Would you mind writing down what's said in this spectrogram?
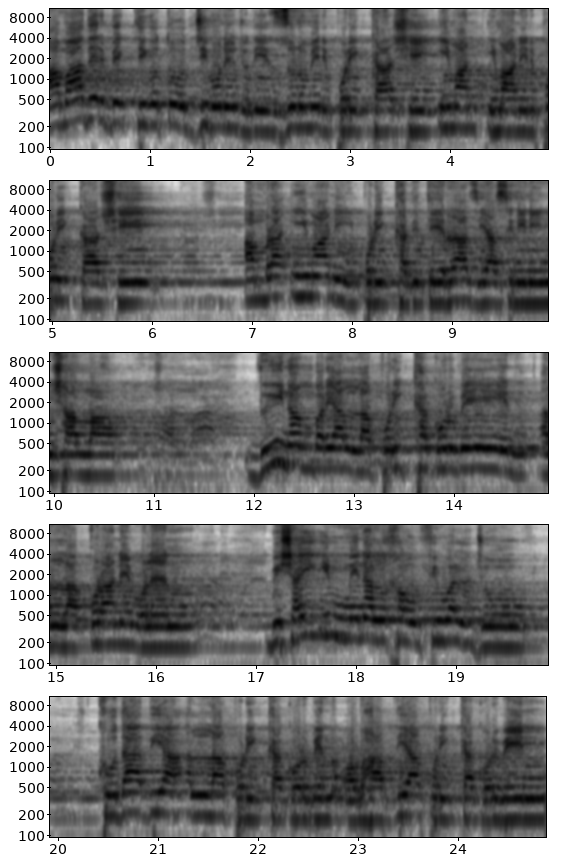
আমাদের ব্যক্তিগত জীবনে যদি জুলুমের পরীক্ষা আসে ইমান ইমানের পরীক্ষা আসে আমরা ইমানই পরীক্ষা দিতে রাজি আসিনি ইনশাল্লাহ দুই নম্বরে আল্লাহ পরীক্ষা করবেন। আল্লাহ কোরআনে বলেন বিষয় ইমিনাল খাউফি ওয়াল জু। ক্ষুদা দিয়া আল্লাহ পরীক্ষা করবেন, অভাব দিয়া পরীক্ষা করবেন।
